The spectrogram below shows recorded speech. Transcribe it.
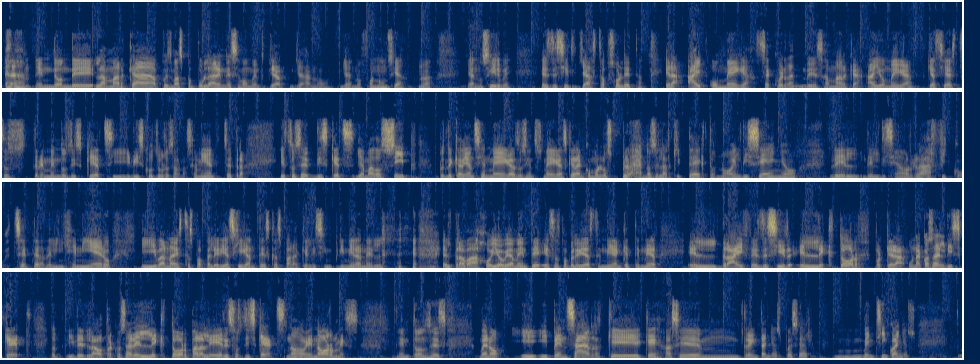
en donde la marca pues más popular en ese momento ya, ya no ya no fonuncia, ¿no? Ya no sirve, es decir, ya está obsoleta, era iOmega, ¿se acuerdan de esa marca? iOmega, que hacía estos tremendos disquetes y discos duros de almacenamiento, etcétera, y estos eh, disquetes llamados zip, pues le cabían 100 megas, 200 megas, que eran como los planos del arquitecto, ¿no? El diseño del, del diseñador gráfico, etcétera, del ingeniero, y iban a estas papelerías gigantescas para que les imprimieran el, el trabajo, y obviamente esas papelerías tendrían que tener el drive, es decir, el lector, porque era una cosa el disquete y la otra cosa era el lector para leer esos disquetes, ¿no? Enormes. Entonces, bueno, y, pensar que. Hace 30 mm, años, puede ser, 25 mm, años,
